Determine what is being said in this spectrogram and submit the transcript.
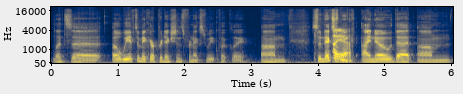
let's uh, oh, we have to make our predictions for next week quickly. Um, so next oh, week, yeah. I know that um,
